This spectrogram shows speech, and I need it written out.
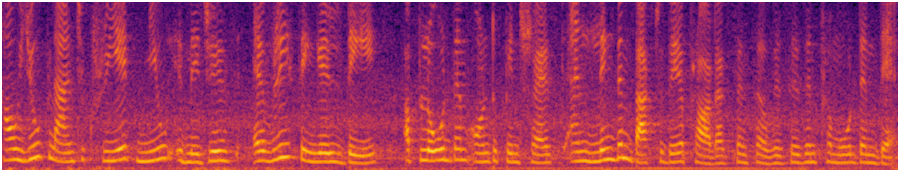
how you plan to create new images every single day upload them onto Pinterest and link them back to their products and services and promote them there.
